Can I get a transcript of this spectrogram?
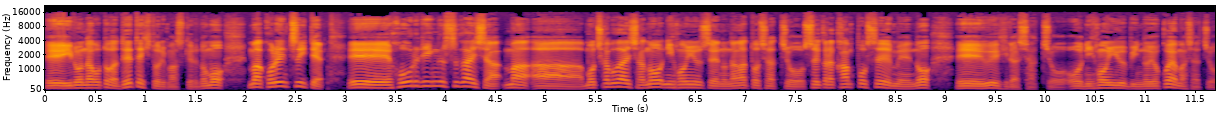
えー、いろんなことが出てきておりますけれども、まあ、これについて、えー、ホールディングス会社、まあ、あ持ち株会社の日本郵政の長門社長それからかんぽ生命の、えー、上平社長日本郵便の横山社長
